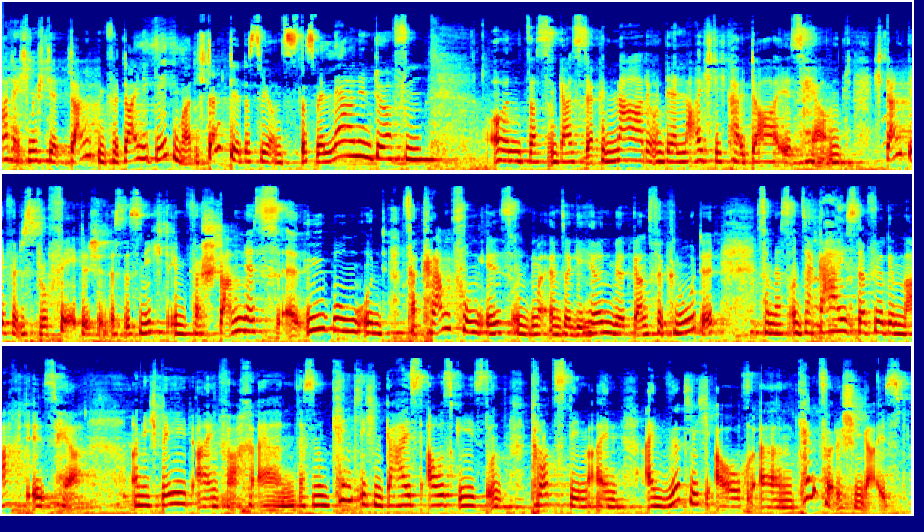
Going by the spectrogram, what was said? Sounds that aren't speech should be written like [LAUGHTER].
Vater, ich möchte dir danken für deine Gegenwart. Ich danke dir, dass wir uns, dass wir lernen dürfen und dass ein Geist der Gnade und der Leichtigkeit da ist, Herr. Und ich danke dir für das Prophetische, dass das nicht in Verstandesübung und Verkrampfung ist und unser Gehirn wird ganz verknotet, sondern dass unser Geist dafür gemacht ist, Herr. Und ich bete einfach, ähm, dass du einen kindlichen Geist ausgehst und trotzdem einen, einen wirklich auch ähm, kämpferischen Geist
